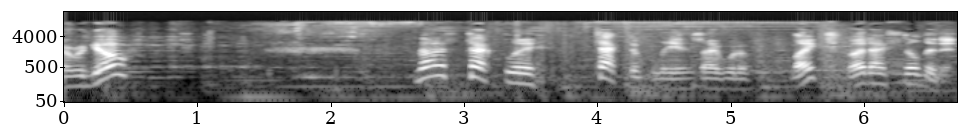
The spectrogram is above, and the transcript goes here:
There we go. Not as tactfully, tactively as I would have liked, but I still did it.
